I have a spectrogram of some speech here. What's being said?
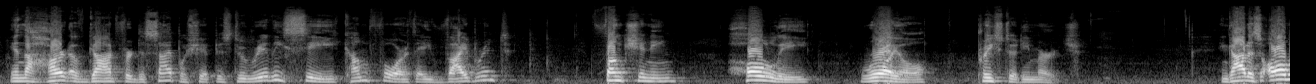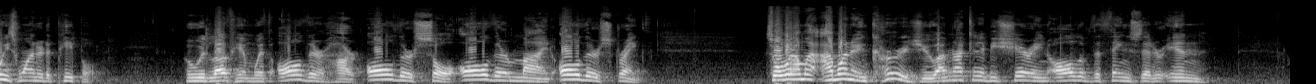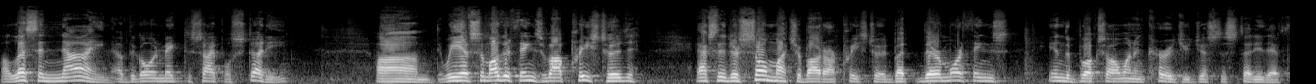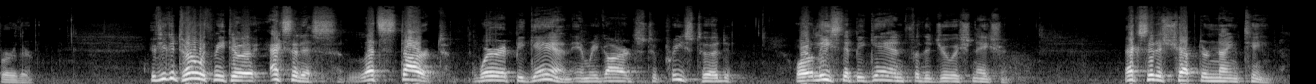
in the heart of God for discipleship is to really see come forth a vibrant, functioning, holy, royal priesthood emerge. And God has always wanted a people who would love him with all their heart, all their soul, all their mind, all their strength. So, what I'm, I want to encourage you, I'm not going to be sharing all of the things that are in uh, lesson nine of the Go and Make Disciples study. Um, we have some other things about priesthood. Actually, there's so much about our priesthood, but there are more things in the book, so I want to encourage you just to study that further. If you could turn with me to Exodus, let's start where it began in regards to priesthood, or at least it began for the Jewish nation. Exodus chapter 19.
